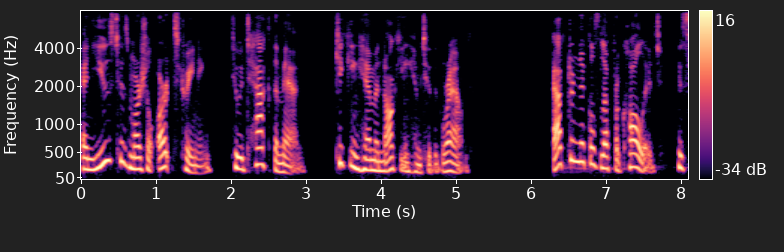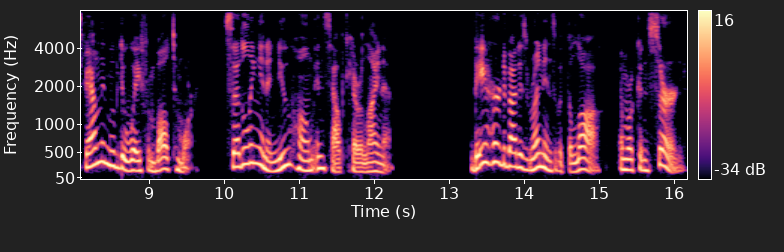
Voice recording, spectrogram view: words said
and used his martial arts training to attack the man, kicking him and knocking him to the ground. After Nichols left for college, his family moved away from Baltimore, settling in a new home in South Carolina. They heard about his run ins with the law and were concerned,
